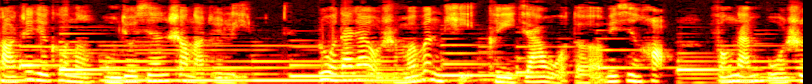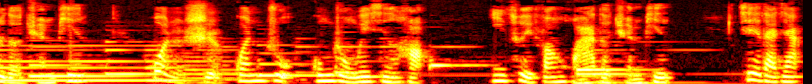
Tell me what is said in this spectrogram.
好，这节课呢我们就先上到这里。如果大家有什么问题，可以加我的微信号“冯楠博士”的全拼，或者是关注公众微信号。一翠芳华的全拼，谢谢大家，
